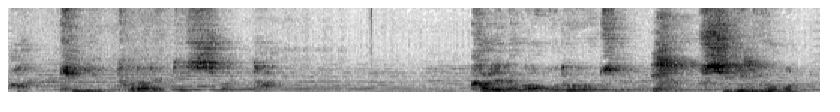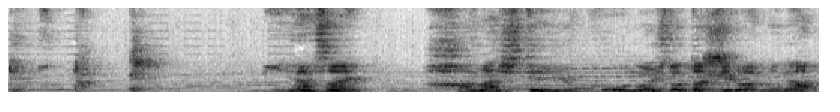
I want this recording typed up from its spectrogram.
あっけに取られてしまった。彼らは驚き不思議に思って言った。見なさい話しているこの人たちは皆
